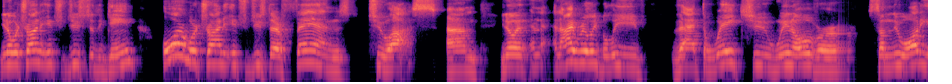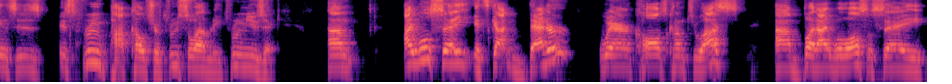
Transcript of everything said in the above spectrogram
you know, we're trying to introduce to the game, or we're trying to introduce their fans to us. Um, you know, and, and, and I really believe that the way to win over some new audiences is through pop culture, through celebrity, through music. Um, I will say it's gotten better where calls come to us uh, but I will also say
